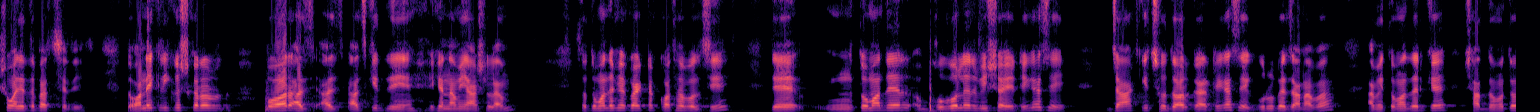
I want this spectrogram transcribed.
সময় দিতে পারছি না তো অনেক রিকোয়েস্ট করার পর আজ আজ, আজকে এখানে আমি আসলাম। তো তোমাদেরকে কয়েকটা কথা বলছি যে তোমাদের ভূগোলের বিষয়ে, ঠিক আছে? যা কিছু দরকার, ঠিক আছে? গ্রুপে জানাবা, আমি তোমাদেরকে সাধ্যমতো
